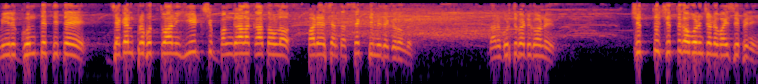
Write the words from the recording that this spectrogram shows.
మీరు గొంతెత్తితే జగన్ ప్రభుత్వాన్ని ఈడ్చి బంగాళాఖాతంలో పడేసేంత శక్తి మీ దగ్గర ఉంది దాన్ని గుర్తుపెట్టుకోండి. చిత్తు చిత్తుగా ఓడించండి వైసీపీని.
